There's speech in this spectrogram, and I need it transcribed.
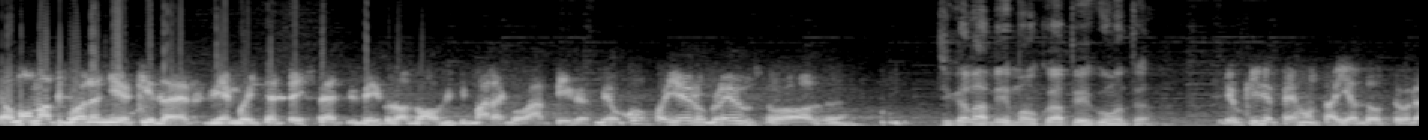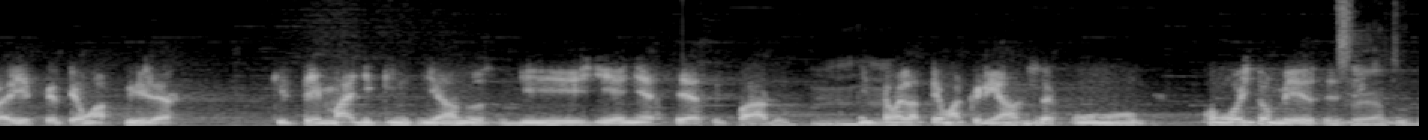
É o Nonato Guarani aqui da FM 87,9 de Maraguapiga. Meu companheiro Gleuso Rosa. Diga lá, meu irmão, qual é a pergunta? Eu queria perguntar aí a doutora aí, porque eu tenho uma filha que tem mais de 15 anos de INSS pago. Uhum. Então ela tem uma criança com, com 8 meses. Certo.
